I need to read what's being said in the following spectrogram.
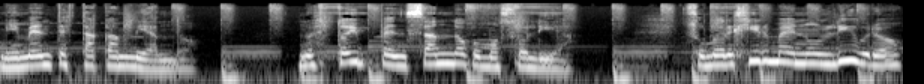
Mi mente está cambiando. No estoy pensando como solía. Sumergirme en un libro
